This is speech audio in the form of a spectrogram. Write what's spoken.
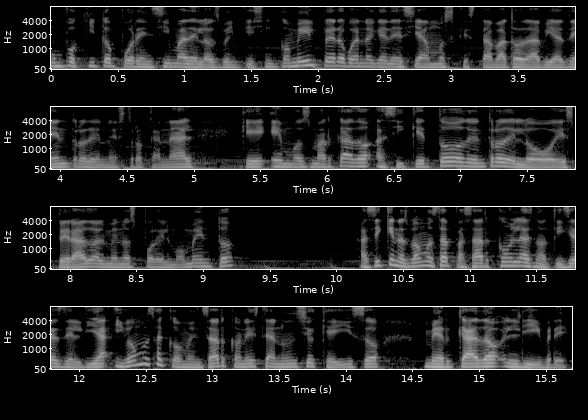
un poquito por encima de los 25.000 pero bueno ya decíamos que estaba todavía dentro de nuestro canal que hemos marcado así que todo dentro de lo esperado al menos por el momento Así que nos vamos a pasar con las noticias del día y vamos a comenzar con este anuncio que hizo Mercado Libre.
